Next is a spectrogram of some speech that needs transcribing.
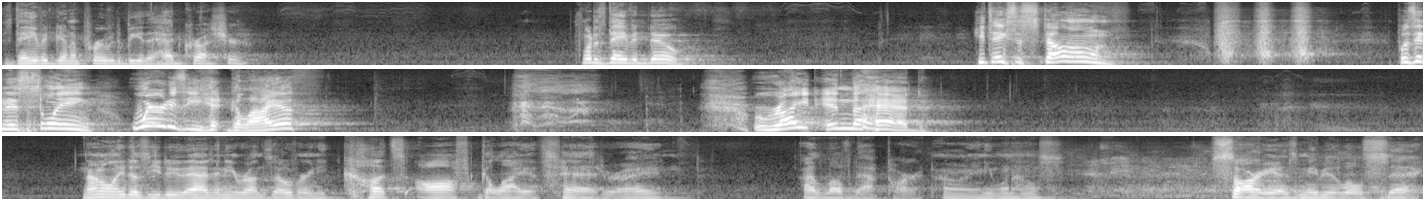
Is David going to prove to be the head crusher? What does David do? He takes a stone, puts in his sling. Where does he hit Goliath? right in the head. Not only does he do that, then he runs over and he cuts off Goliath's head, right? I love that part. Oh, anyone else? Sorry, I was maybe a little sick.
